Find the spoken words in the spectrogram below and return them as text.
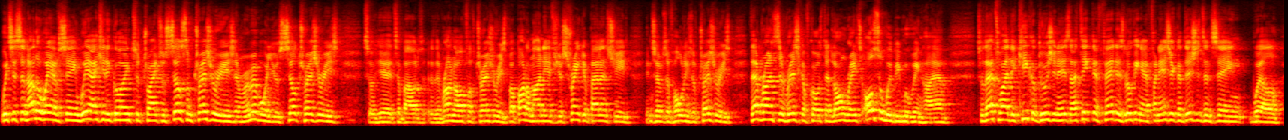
which is another way of saying we're actually going to try to sell some treasuries. And remember, when you sell treasuries, so here it's about the runoff of treasuries. But bottom line, if you shrink your balance sheet in terms of holdings of treasuries, that runs the risk, of course, that long rates also will be moving higher. So that's why the key conclusion is I think the Fed is looking at financial conditions and saying, well,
